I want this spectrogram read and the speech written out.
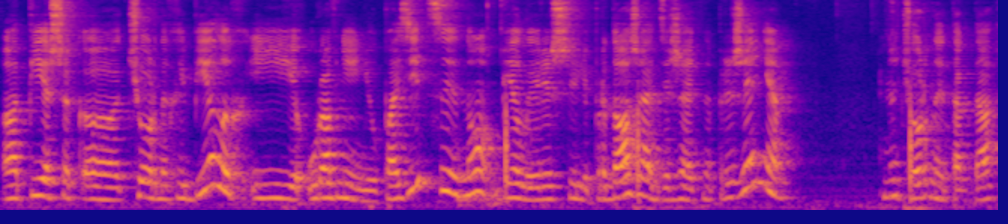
а, пешек а, черных и белых и уравнению позиции, но белые решили продолжать держать напряжение, но черные тогда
